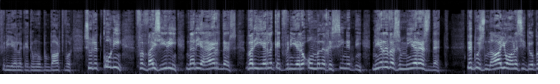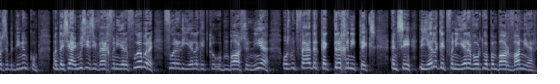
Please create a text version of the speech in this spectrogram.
vir die heerlikheid om openbaar te word. So dit kon nie verwys hierdie na die herders wat die heerlikheid van die Here om hulle gesien het nie. Nee, dit was meer as dit. Dit moes na Johannes die Doper se bediening kom, want hy sê hy moes eers die weg van die Here voorberei voordat die heerlikheid kan openbaar. So nee, ons moet verder kyk terug in die teks en sê die heerlikheid van die Here word openbaar wanneer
